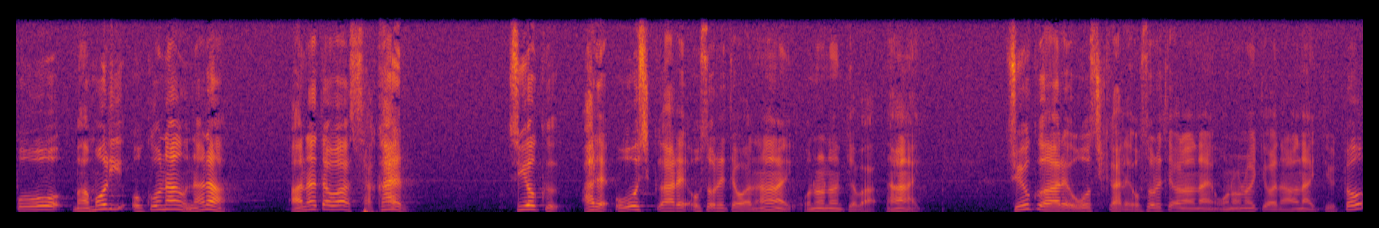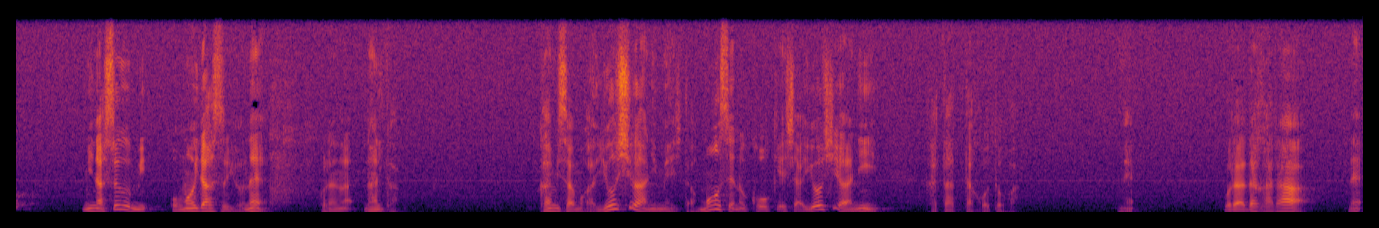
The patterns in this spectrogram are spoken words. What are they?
法を守り行うならあなたは栄える。強くあれ大しくあれ恐れてはならない。おののいてはならない。強くあれ大しくあれ恐れてはならない。おののいてはならないっていうとみんなすぐ思い出すよね。これは何か。神様がヨシュアに命じた。モーセの後継者ヨシュアに語った言葉。ね。これはだからね。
